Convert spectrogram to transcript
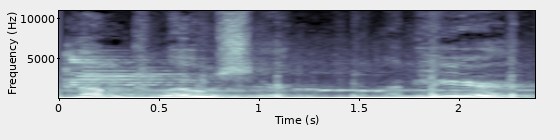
Come closer. I'm here.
